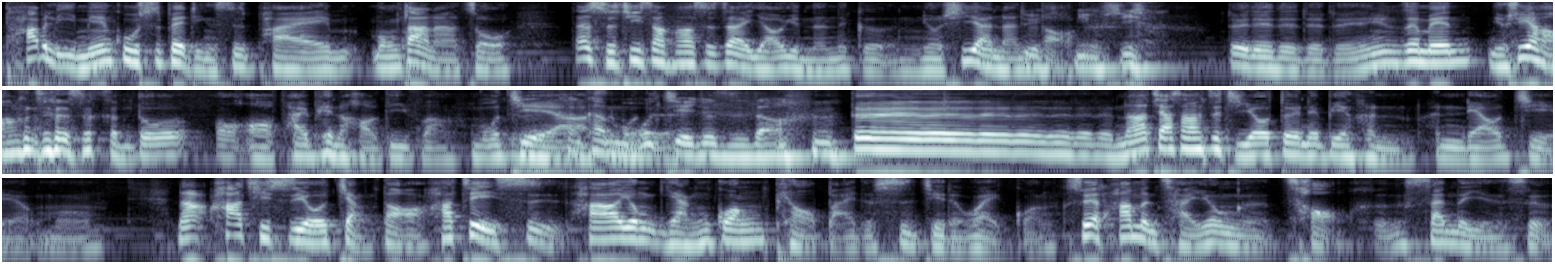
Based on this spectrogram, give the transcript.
他里面故事背景是拍蒙大拿州，但实际上他是在遥远的那个纽西兰南岛。纽西兰，对对对对对，因为这边纽西兰好像真的是很多哦哦拍片的好地方，魔界啊，看看魔界就知道。对对对对对对对对对，然后加上他自己又对那边很很了解，哦。那他其实有讲到，他这一次他要用阳光漂白的世界的外观，所以他们采用了草和山的颜色，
